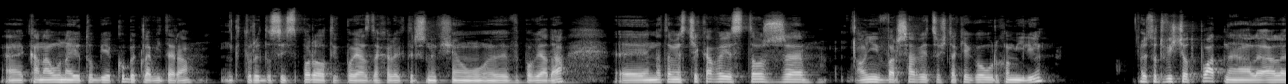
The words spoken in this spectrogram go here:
e, kanału na YouTubie Kuby Klawitera, który dosyć sporo o tych pojazdach elektrycznych się e, wypowiada. E, Natomiast ciekawe jest to, że oni w Warszawie coś takiego uruchomili. To jest oczywiście odpłatne, ale, ale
